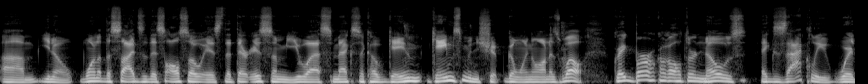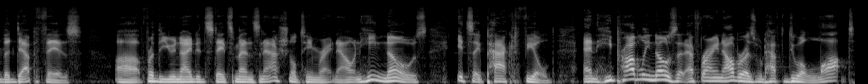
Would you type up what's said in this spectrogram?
um, you know, one of the sides of this also is that there is some U.S. Mexico game gamesmanship going on as well. Greg Berhalter knows exactly where the depth is. Uh, for the United States men's national team right now. And he knows it's a packed field. And he probably knows that Efrain Alvarez would have to do a lot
